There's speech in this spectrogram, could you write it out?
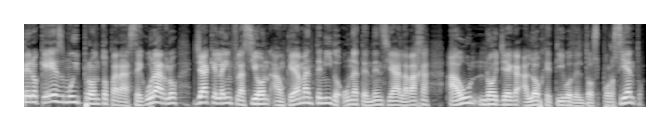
pero que es muy pronto para asegurarlo, ya que la inflación, aunque ha mantenido una tendencia a la baja, aún no llega al objetivo del 2%.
